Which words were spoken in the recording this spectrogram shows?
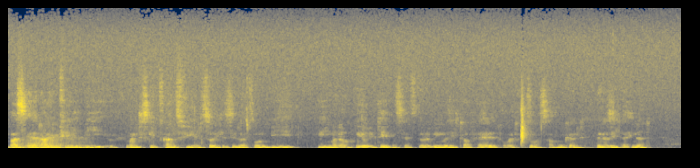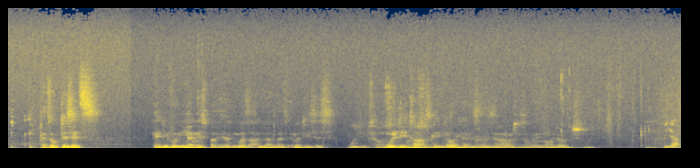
was er da empfiehlt, wie, ich meine, es gibt ganz viele solche Situationen, wie, wie man da Prioritäten setzt oder wie man sich da verhält, ob er dazu was sagen könnte, wenn er sich erinnert. Als ob das jetzt Handybonieren ist bei irgendwas anderem, als immer dieses Multitasking. Multitasking, glaube ich, heißt das ja, oder so in Neudeutsch. Ne? อยาก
